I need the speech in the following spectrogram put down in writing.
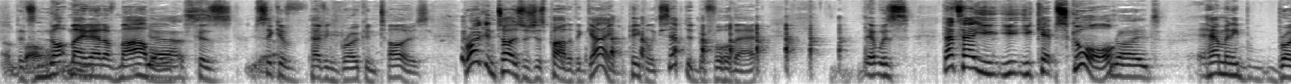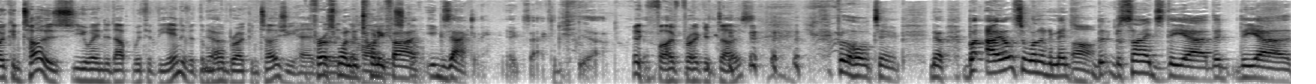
that's ball. not made out of marble Yes. because Yeah. sick of having broken toes." Broken toes was just part of the game. People accepted before that. It was that's how you, you, you kept score. right. How many broken toes you ended up with at the end of it? The Yeah. more broken toes you had, First the- one the to 25. Exactly. exactly. Yeah. 25 broken toes. for the whole team. No, but I also wanted to mention, Oh, b- besides the uh, the the uh,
